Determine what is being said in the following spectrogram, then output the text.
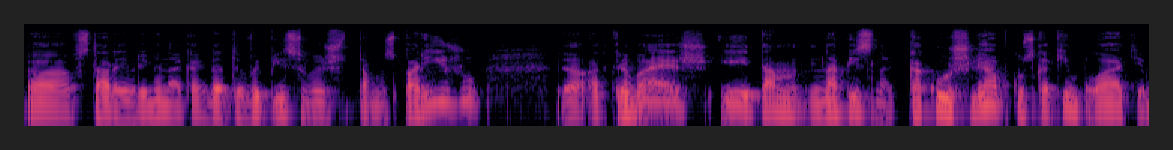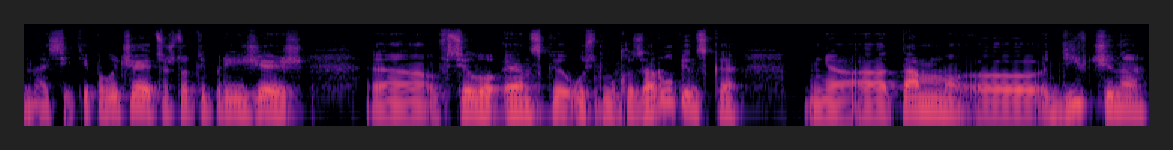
э, в старые времена, когда ты выписываешь там из Парижу, э, открываешь, и там написано, какую шляпку с каким платьем носить. И получается, что ты приезжаешь э, в село Энское, Усть-Мухозарупинска, э, там э, девчина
